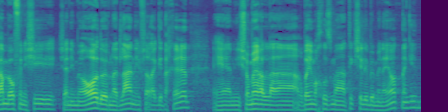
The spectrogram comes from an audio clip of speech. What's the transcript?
גם באופן אישי, שאני מאוד אוהב נדל"ן, אי אפשר להגיד אחרת. אה, אני שומר על ה- 40% מהתיק שלי במניות נגיד.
